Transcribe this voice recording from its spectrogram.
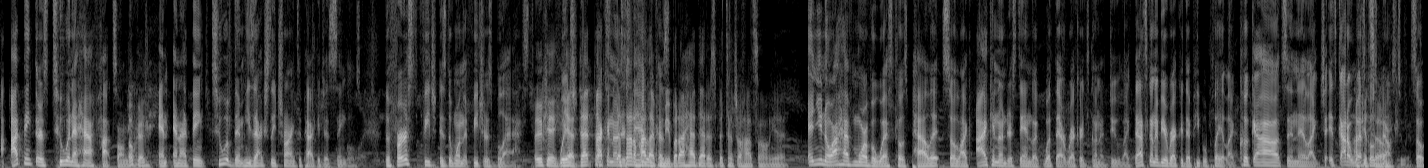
I- I think there's two and a half hot songs. Okay. And and I think two of them he's actually trying to package as singles. The first feature is the one that features Blxst. okay. Which yeah, that I that's, can that's not a highlight for me, but I had that as a potential hot song. Yeah. And you know, I have more of a West Coast palette, so like I can understand like what that record's gonna do. Like that's gonna be a record that people play at like cookouts, and they're like, it's got a West Coast tell. bounce to it. So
